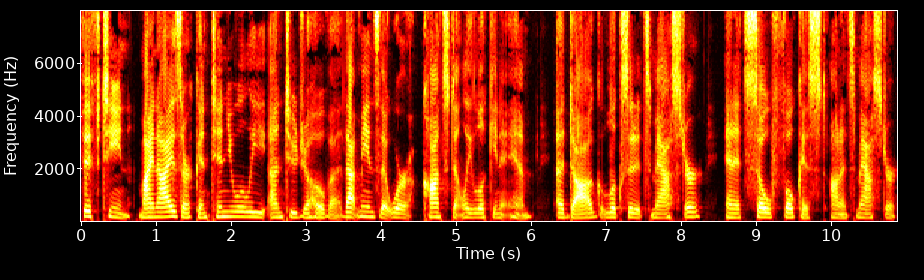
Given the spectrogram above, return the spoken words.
15. Mine eyes are continually unto Jehovah. That means that we're constantly looking at him. A dog looks at its master and it's so focused on its master.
